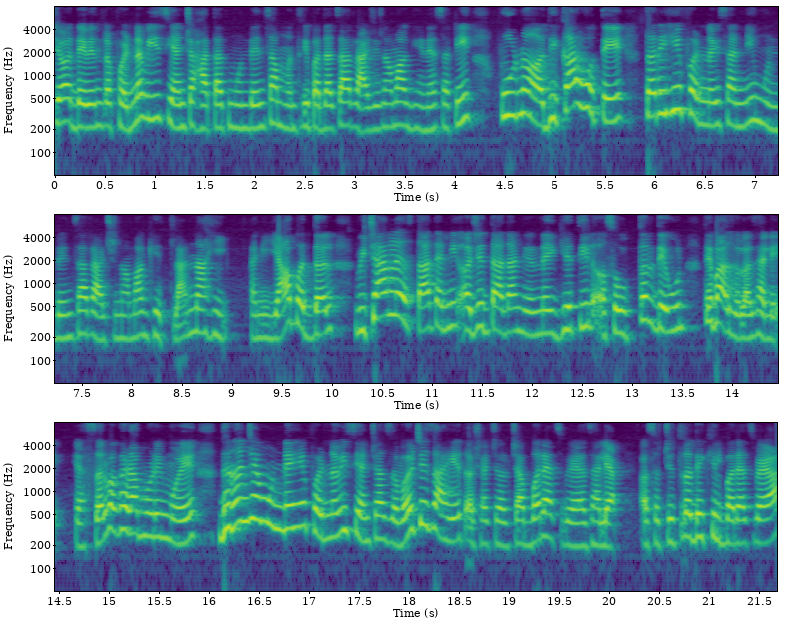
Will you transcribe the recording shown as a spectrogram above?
जेव्हा देवेंद्र फडणवीस यांच्या हातात मुंडेंचा मंत्रिपदाचा राजीनामा घेण्यासाठी पूर्ण अधिकार होते तरीही फडणवीसांनी मुंडेंचा राजीनामा घेतला नाही. आणि याबद्दल विचारले असता त्यांनी अजितदादा निर्णय घेतील असं उत्तर देऊन ते बाजूला झाले. या सर्व घडामोडींमुळे धनंजय मुंडे हे फडणवीस यांच्या जवळचेच आहेत अशा चर्चा बऱ्याच वेळा झाल्या. असं चित्र देखील बऱ्याच वेळा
